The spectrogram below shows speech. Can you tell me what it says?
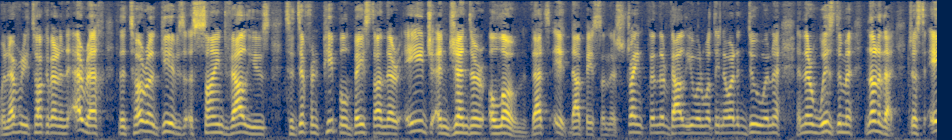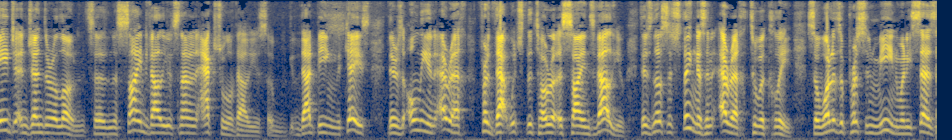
Whenever you talk about an Erech, the Torah gives assigned values to different people based on their age and gender alone. That's it, not based on their strength and their value and what they know how to do and, and their wisdom. None of that. Just age and gender alone. It's an assigned value, it's not an actual value. So, that being the case, there's only an Erech for that which the Torah assigns value. There's no such thing as an Erech to a Kli. So, what does a person mean when he says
